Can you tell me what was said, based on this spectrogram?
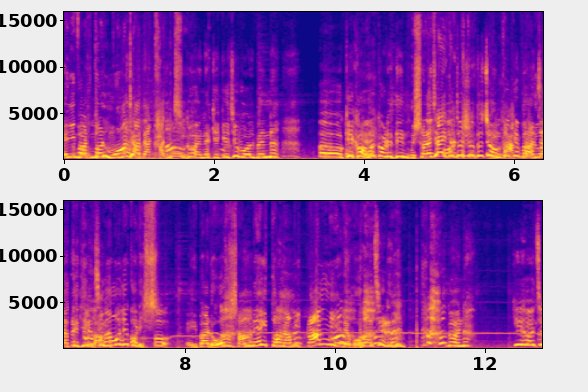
এইবার তোর মজা দেখাচ্ছি। গয়নাকে কিছু বলবেন না। ওকে ক্ষমা করে দিন। সরে যাই তো শুধু চম্পাকে বাঁচাতে গিয়েছিল। মনে করিস? এইবার ওর সামনেই তোর আমি প্রাণ নিয়ে নেব। মা ছেড়ে দিন। গয়না কি হয়েছে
